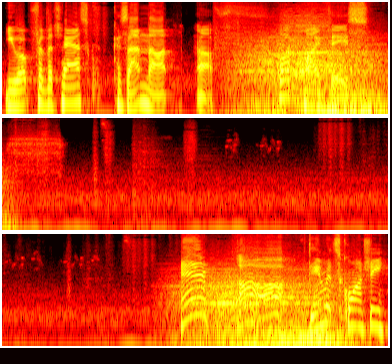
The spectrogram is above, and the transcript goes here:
You up for the task? Cause I'm not. Oh, fuck my face. It, Squanchy.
